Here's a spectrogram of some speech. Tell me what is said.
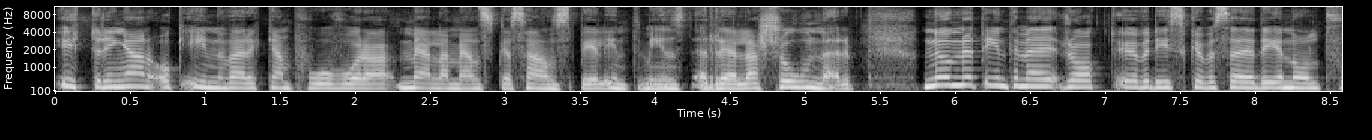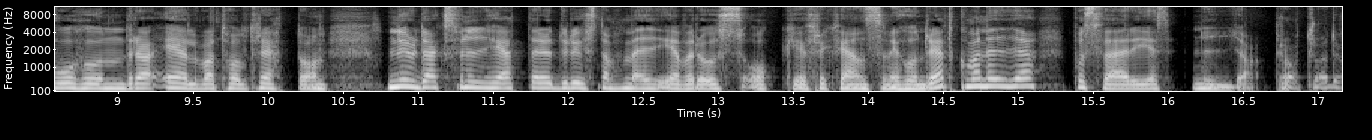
yttringar och inverkan på våra mellanmänskliga samspel, inte minst relationer. Numret in till mig rakt över disk, jag vill säga det är 0200 11 12 13. Nu är det dags för nyheter. Du lyssnar på mig, Eva Russ och frekvensen är 101,9 på Sveriges nya pratradio.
